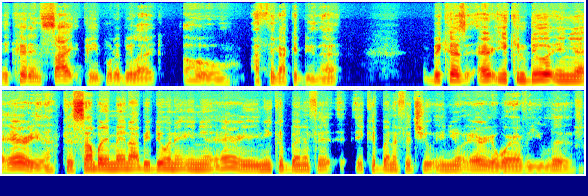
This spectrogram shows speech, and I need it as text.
it could incite people to be like, oh, I think I could do that. Because you can do it in your area because somebody may not be doing it in your area and you could benefit it could benefit you in your area wherever you live.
